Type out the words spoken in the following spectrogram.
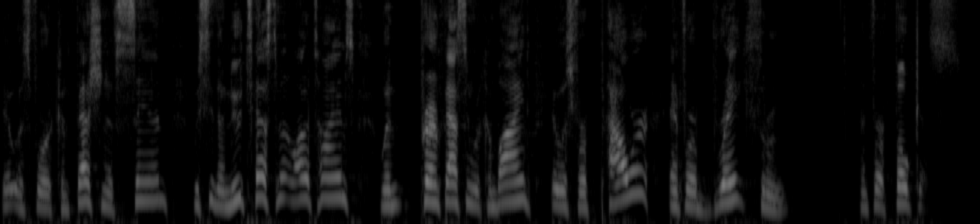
it was for confession of sin. We see in the New Testament a lot of times when prayer and fasting were combined, it was for power and for breakthrough and for focus.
